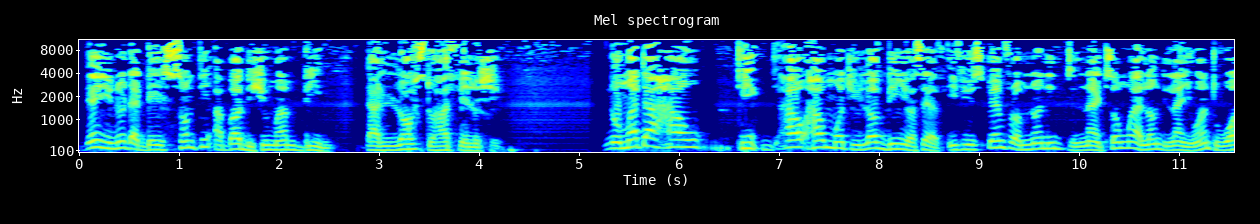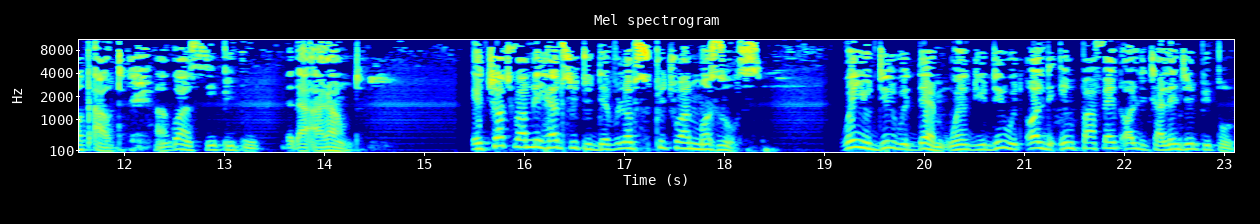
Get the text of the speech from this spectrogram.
Then you know that there is something about the human being that loves to have fellowship no matter how how how much you love being yourself, if you spend from morning till night somewhere along the line, you want to walk out and go and see people that are around. A church family helps you to develop spiritual muscles. When you deal with them, when you deal with all the imperfect, all the challenging people,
